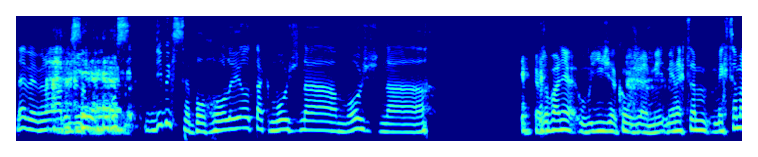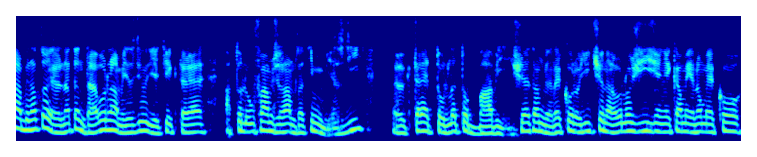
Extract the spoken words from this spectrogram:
nevím, no, abych se, kdybych se voholil, tak možná, možná... Každopádně uvidíš, jako, že my, my, nechcem, my chceme, aby na, to, na ten tábor nám jezdili děti, které, a to doufám, že nám zatím jezdí, eh, které tohle to baví, že tam jako rodiče naodloží, že někam jenom jako,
